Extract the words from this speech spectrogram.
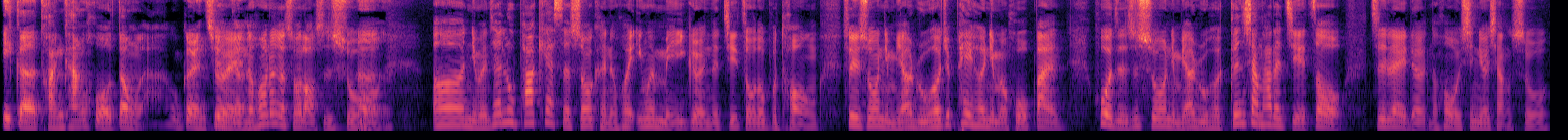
一个团康活动啦。我个人觉对。得，然后那个时候老师说。嗯呃，你们在录 podcast 的时候，可能会因为每一个人的节奏都不同，所以说你们要如何去配合你们伙伴，或者是说你们要如何跟上他的节奏之类的。然后我心里又想说，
